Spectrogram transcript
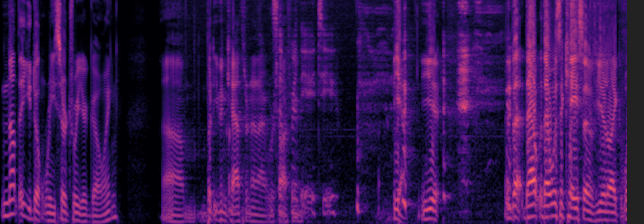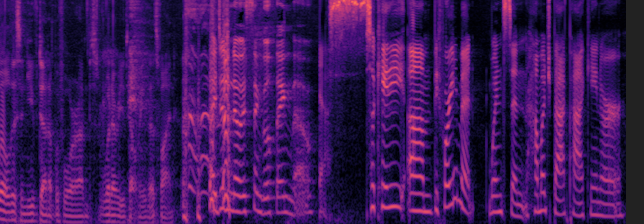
not that you don't research where you're going, um, but even Catherine and I were Except talking. for the AT. yeah, yeah. that that that was a case of you're like, well, listen, you've done it before. I'm just whatever you tell me, that's fine. I didn't know a single thing though. Yes. So, Katie, um, before you met Winston, how much backpacking or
